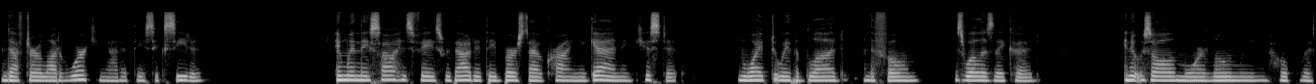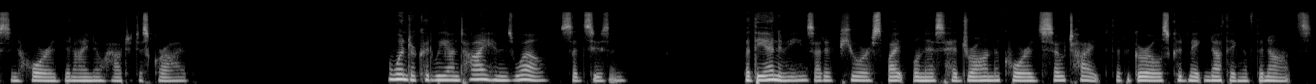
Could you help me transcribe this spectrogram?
and after a lot of working at it, they succeeded. And when they saw his face without it, they burst out crying again and kissed it, and wiped away the blood and the foam as well as they could. And it was all more lonely and hopeless and horrid than I know how to describe. I wonder, could we untie him as well? said Susan. But the enemies, out of pure spitefulness, had drawn the cords so tight that the girls could make nothing of the knots.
